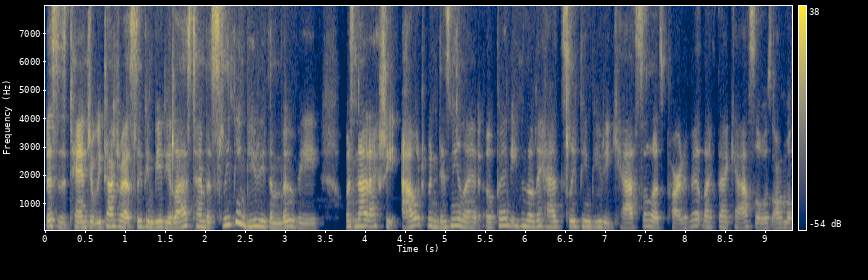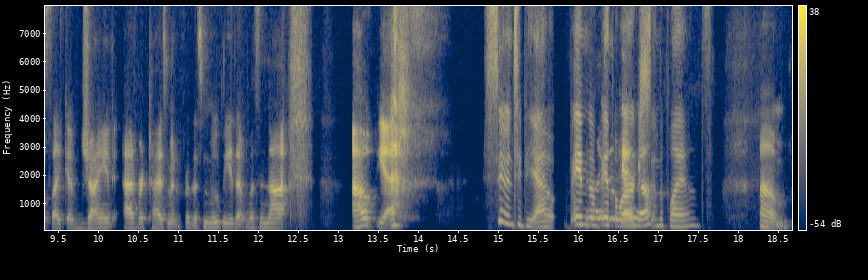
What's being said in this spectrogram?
This is a tangent. We talked about Sleeping Beauty last time, but Sleeping Beauty the movie was not actually out when Disneyland opened, even though they had Sleeping Beauty Castle as part of it. Like that castle was almost like a giant advertisement for this movie that was not out yet. Soon to be out in the Like, in the okay, works well. in the plans. Um,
